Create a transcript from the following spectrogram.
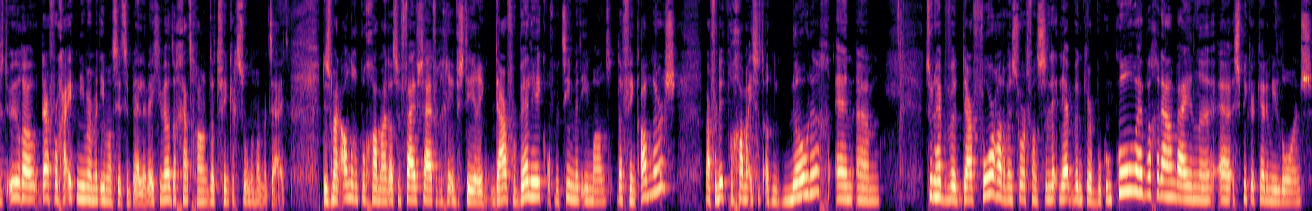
2.500 euro. Daarvoor ga ik niet meer met iemand zitten bellen. Weet je wel, dat gaat gewoon, dat vind ik echt zonde van mijn tijd. Dus mijn andere programma, dat is een vijfcijferige investering. Daarvoor bel ik of mijn team met iemand. Dat vind ik anders. Maar voor dit programma is dat ook niet nodig. En um, toen hebben we daarvoor hadden we een soort van hebben we een keer boek een call hebben we gedaan bij een uh, Speaker Academy launch.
